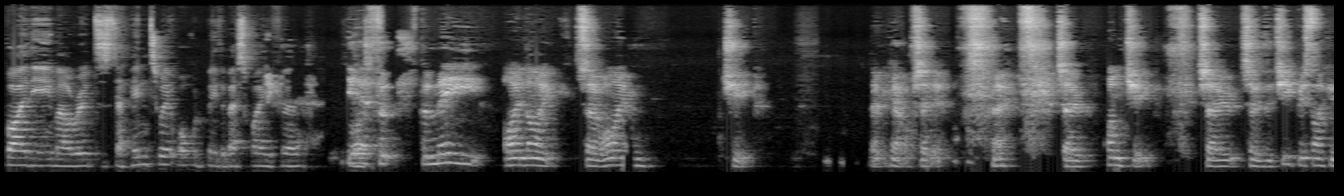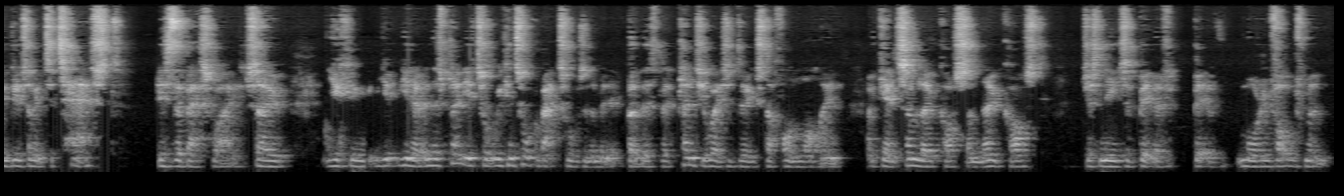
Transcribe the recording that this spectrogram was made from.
via the email route to step into it? What would be the best way for Yeah, for, for me, I like, so I'm cheap. There we go, I've said it. so I'm cheap. So, so the cheapest I can do something to test is the best way. So you can, you, you know, and there's plenty of tools. We can talk about tools in a minute, but there's, there's plenty of ways of doing stuff online. Again, some low cost, some no cost. Just needs a bit of bit of more involvement.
